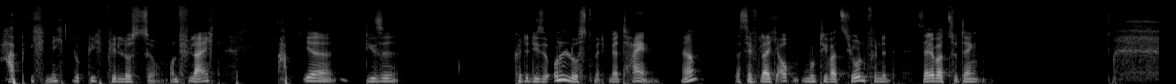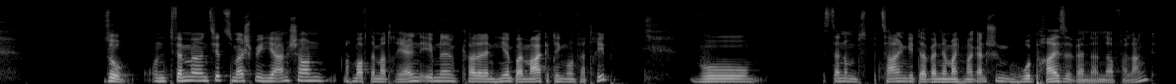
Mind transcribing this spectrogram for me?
Habe ich nicht wirklich viel Lust zu. Und vielleicht habt ihr diese, könnt ihr diese Unlust mit mir teilen. Ja? Dass ihr vielleicht auch Motivation findet, selber zu denken. So, und wenn wir uns jetzt zum Beispiel hier anschauen, nochmal auf der materiellen Ebene, gerade dann hier beim Marketing und Vertrieb, wo es dann ums Bezahlen geht, da werden ja manchmal ganz schön hohe Preise werden dann da verlangt.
